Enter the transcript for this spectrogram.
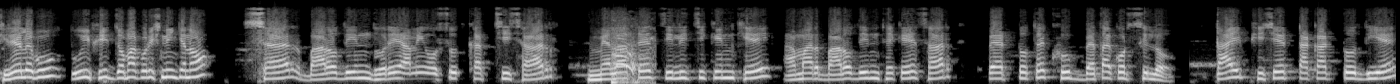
কিরে লেবু, তুই ফিস জমা করিসনি কেন? স্যার, বারো দিন ধরে আমি ওষুধ খাচ্ছি, স্যার। মেলাতে চিলি চিকেন খেয়ে আমার বারো দিন থেকে, স্যার, পেটটোতে খুব ব্যথা করছিল। তাই ফিসের টাকাটো দিয়ে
